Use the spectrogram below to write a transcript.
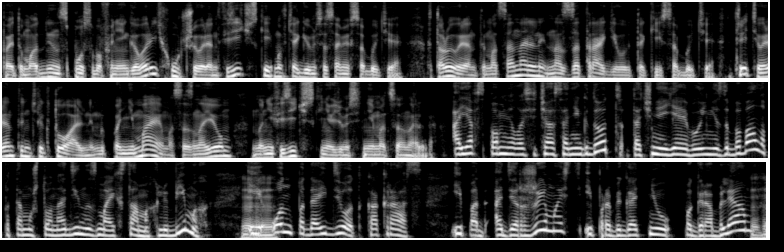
Поэтому один из способов о ней говорить, худший вариант физический, мы втягиваемся сами в события. Второй вариант эмоциональный, нас затрагивают такие события. И третий вариант интеллектуальный, интеллектуальный. Мы понимаем, осознаем, но не физически не ведемся, не эмоционально. А я вспомнила сейчас анекдот, точнее, я его и не забывала, потому что он один из моих самых любимых, угу. и он подойдет как раз и под одержимость, и про беготню по граблям, угу.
